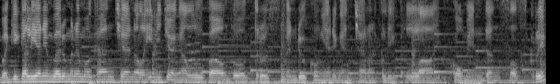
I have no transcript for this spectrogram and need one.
bagi kalian yang baru menemukan channel ini, jangan lupa untuk terus mendukungnya dengan cara klik like, komen, dan subscribe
